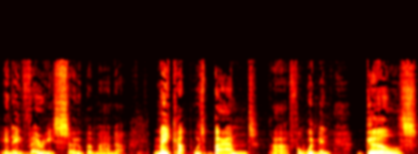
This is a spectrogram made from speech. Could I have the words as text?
in a very sober manner. Makeup was banned uh, for women. Girls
